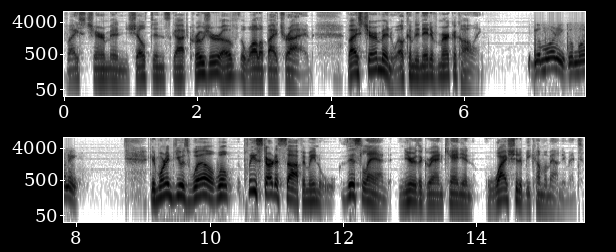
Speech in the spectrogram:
Vice Chairman Shelton Scott Crozier of the Hualapai Tribe. Vice Chairman, welcome to Native America Calling. Good morning. Good morning. Good morning to you as well. Well, please start us off. I mean, this land near the Grand Canyon, why should it become a monument?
